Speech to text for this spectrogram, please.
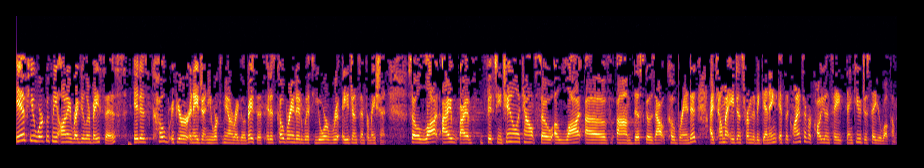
If you work with me on a regular basis, it is co, if you're an agent and you work with me on a regular basis, it is co-branded with your re- agent's information. So a lot, I, I have 15 channel accounts, so a lot of um, this goes out co-branded. I tell my agents from the beginning, if the clients ever call you and say thank you, just say you're welcome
